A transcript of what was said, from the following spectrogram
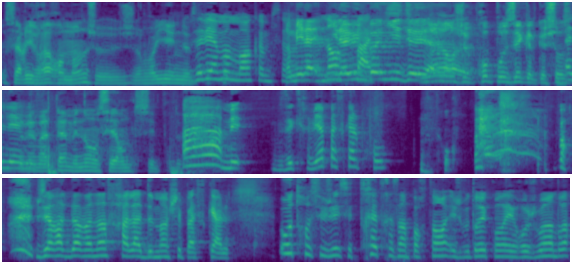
Ça arrive rarement. J'ai envoyé une. Vous avez un moment comme ça. Non, mais il a, il a eu une bonne idée. Non, non, je proposais quelque chose demain matin, mais non, c'est pour demain. Ah, mais vous écriviez à Pascal Pro. Non. Gérald Darmanin sera là demain chez Pascal. Autre sujet, c'est très très important et je voudrais qu'on aille rejoindre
